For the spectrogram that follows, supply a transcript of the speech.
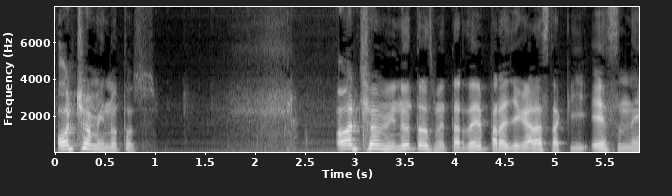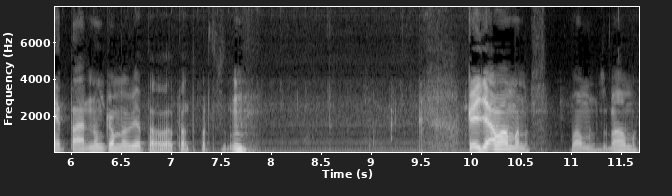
Ocho minutos. Ocho minutos me tardé para llegar hasta aquí. Es neta, nunca me había tardado tanto. Mm. Ok, ya vámonos. Vámonos, vámonos.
